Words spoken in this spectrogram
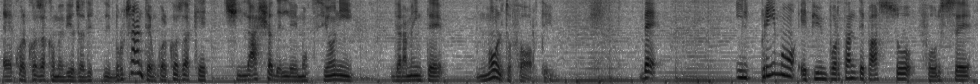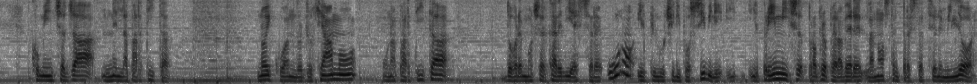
è qualcosa, come vi ho già detto, di bruciante, è un qualcosa che ci lascia delle emozioni veramente molto forti. Beh, il primo e più importante passo forse comincia già nella partita. Noi quando giochiamo una partita dovremmo cercare di essere uno il più lucidi possibili, il primis proprio per avere la nostra prestazione migliore,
